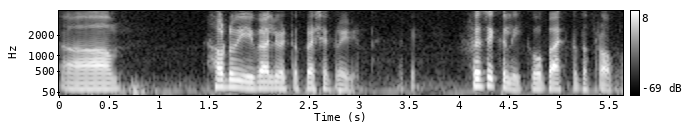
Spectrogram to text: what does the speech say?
Um, how do we evaluate the pressure gradient? Okay. Physically go back to the problem.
